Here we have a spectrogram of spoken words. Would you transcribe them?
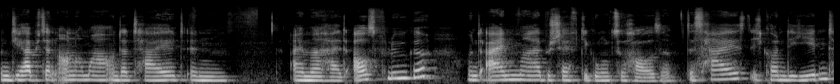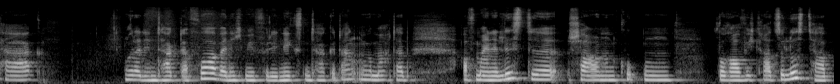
Und die habe ich dann auch nochmal unterteilt in einmal halt Ausflüge und einmal Beschäftigung zu Hause. Das heißt, ich konnte jeden Tag oder den Tag davor, wenn ich mir für den nächsten Tag Gedanken gemacht habe, auf meine Liste schauen und gucken, worauf ich gerade so Lust habe,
